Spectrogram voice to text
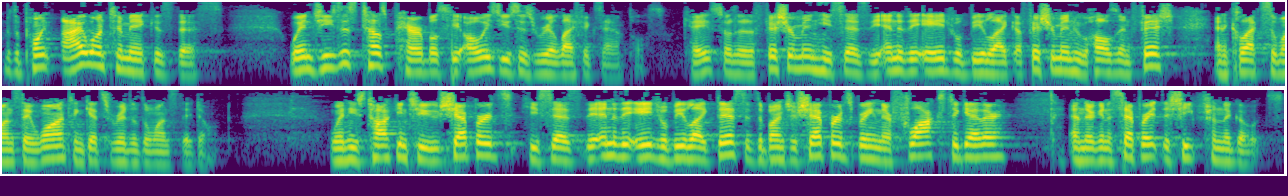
But the point I want to make is this. When Jesus tells parables, he always uses real life examples. Okay, so to the fisherman, he says the end of the age will be like a fisherman who hauls in fish and collects the ones they want and gets rid of the ones they don't. When he's talking to shepherds, he says the end of the age will be like this. It's a bunch of shepherds bringing their flocks together and they're going to separate the sheep from the goats.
